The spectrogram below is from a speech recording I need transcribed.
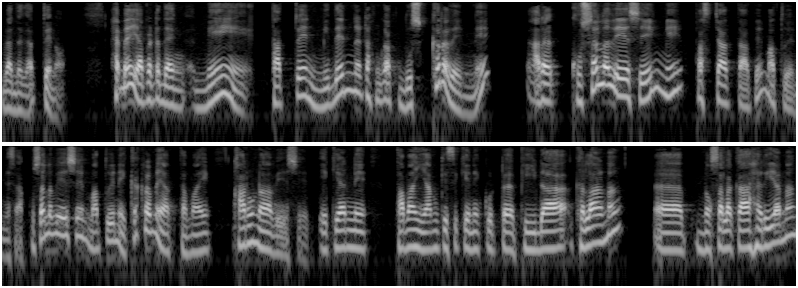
වැදගත් වෙනවා. හැබැයි අපිට දැන් මේ தත්වෙන් මිදෙන්නට හුඟක් දුෂ්කර වෙන්නේ අර කුසල වේශයෙන් මේ පශ්චාත්තාපය මතුවෙන නිසා. කුසල වේශයෙන් මතුවෙන එක ක්‍රමයක් තමයි කරුණා වේශය. ඒ කියන්නේ තමන් යම් කිසි කෙනෙකුට පීඩා කළා නම් නොසලකා හැරියානම්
